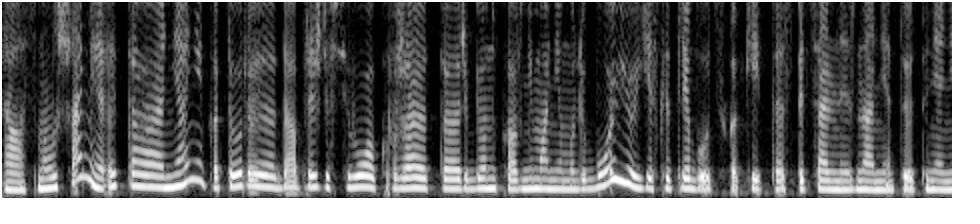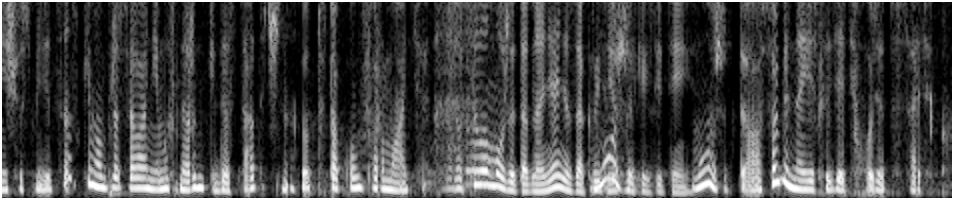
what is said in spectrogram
А с малышами это няни, которые, да, прежде всего окружают э, ребенка вниманием и любовью. Если требуются какие-то специальные знания, то это няни еще с медицинским образованием. Их на рынке достаточно. Вот в таком формате. Но в целом может одна няня закрыть может, нескольких детей? Может, особенно если дети ходят в садик.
